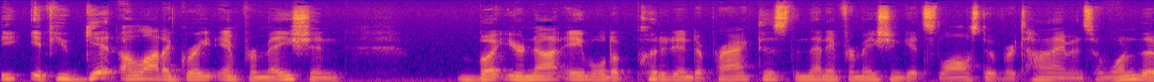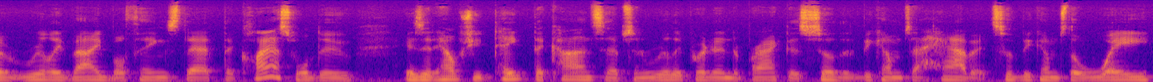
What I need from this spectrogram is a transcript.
if you get a lot of great information, but you're not able to put it into practice, then that information gets lost over time. And so, one of the really valuable things that the class will do is it helps you take the concepts and really put it into practice, so that it becomes a habit, so it becomes the way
